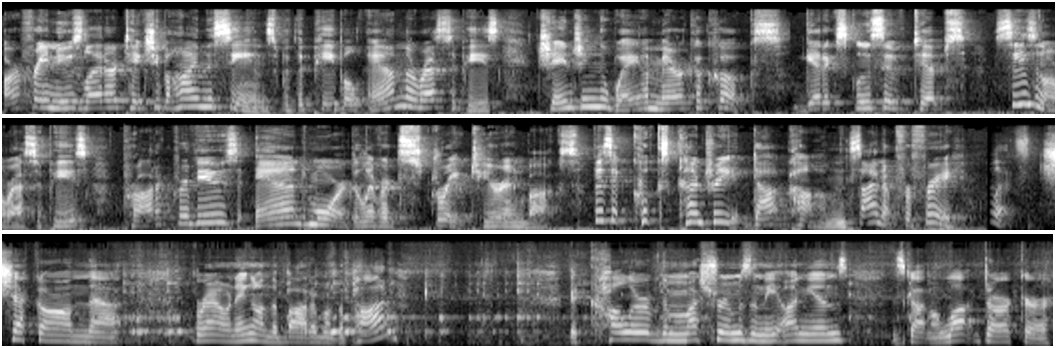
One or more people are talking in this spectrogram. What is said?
Our free newsletter takes you behind the scenes with the people and the recipes changing the way America cooks. Get exclusive tips, seasonal recipes, product reviews, and more delivered straight to your inbox. Visit cookscountry.com and sign up for free. Let's check on that browning on the bottom of the pot. The color of the mushrooms and the onions has gotten a lot darker.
